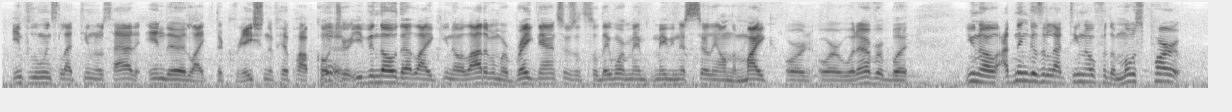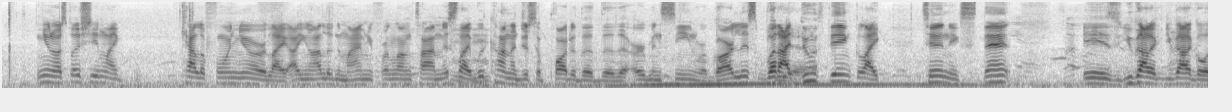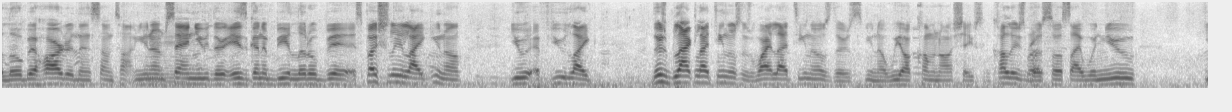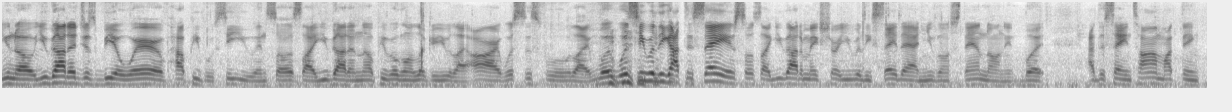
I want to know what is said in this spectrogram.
influence Latinos had in the like the creation of hip hop culture. Yeah. Even though that like you know, a lot of them are break dancers, so they weren't maybe necessarily on the mic or or whatever. But you know, I think as a Latino, for the most part, you know, especially in like California or like I, you know I lived in Miami for a long time. It's like we're mm-hmm. kind of just a part of the, the the urban scene regardless. But I do think like to an extent is you gotta you gotta go a little bit harder than sometimes. You know what I'm mm-hmm. saying? You there is gonna be a little bit, especially like you know, you if you like. There's black Latinos, there's white Latinos, there's you know we all come in all shapes and colors. But so it's like when you you know, you gotta just be aware of how people see you, and so it's like you gotta know people are gonna look at you like, all right, what's this fool like? What, what's he really got to say? And so it's like you gotta make sure you really say that and you're gonna stand on it. But at the same time, I think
